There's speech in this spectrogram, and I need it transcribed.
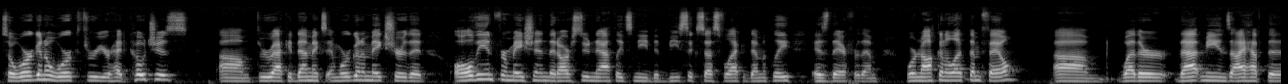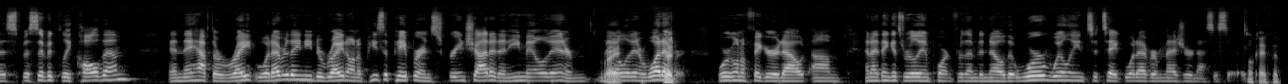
So we're going to work through your head coaches, um, through academics, and we're going to make sure that all the information that our student athletes need to be successful academically is there for them. We're not going to let them fail. Um, whether that means I have to specifically call them and they have to write whatever they need to write on a piece of paper and screenshot it and email it in or mail Right. it in or whatever. Good. We're going to figure it out. Um, and I think it's really important for them to know that we're willing to take whatever measure necessary. Okay, good,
